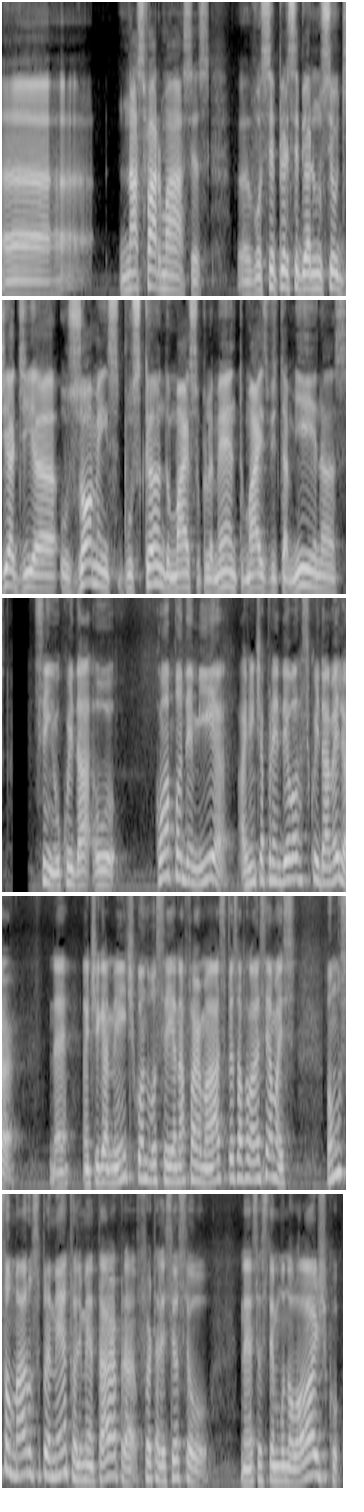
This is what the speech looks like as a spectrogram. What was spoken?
ah, nas farmácias, ah, você percebeu no seu dia a dia os homens buscando mais suplemento, mais vitaminas? Sim, o cuidar, o, com a pandemia, a gente aprendeu a se cuidar melhor. Né? Antigamente, quando você ia na farmácia, o pessoal falava assim: ah, mas vamos tomar um suplemento alimentar para fortalecer o seu, né, seu sistema imunológico.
